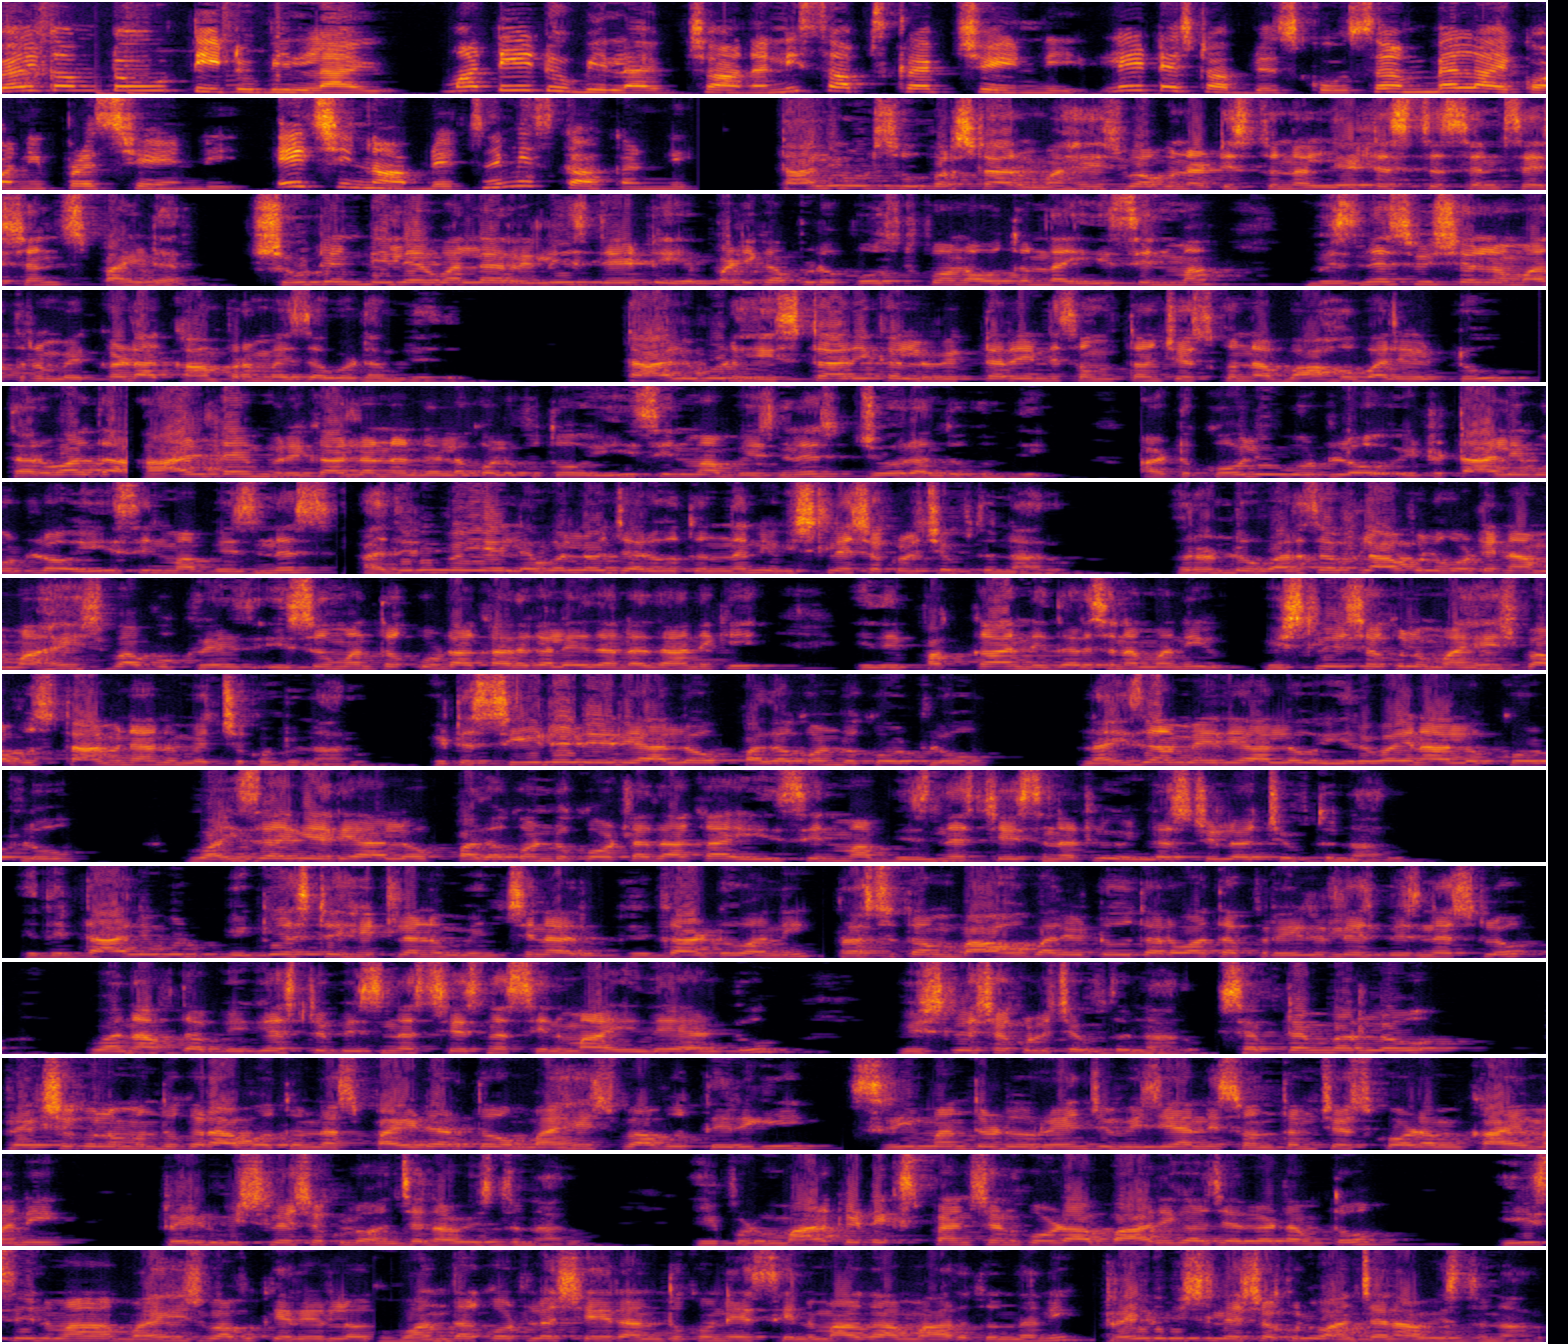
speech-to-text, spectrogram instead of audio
Welcome to T live మా T live ఛానల్ని subscribe చేయండి. లేటెస్ట్ అప్డేట్స్ కోసం బెల్ ఐకాన్ని ప్రెస్ చేయండి. ఏ చిన్న అప్డేట్స్ని మిస్ కాకండి. Tollywood super star Mahesh Babu నటిస్తున్న latest sensation Spyder shooting delay వల్ల రిలీజ్ డేట్ ఎప్పటికప్పుడు పోస్ట్ పోన్ అవుతున్న ఈ సినిమా బిజినెస్ విషయంలో మాత్రం ఎక్కడా కాంప్రమైజ్ అవ్వడం లేదు. టాలీవుడ్ హిస్టారికల్ విక్టరీని సొంతం చేసుకున్న బాహుబలి టూ తర్వాత ఆల్ టైమ్ రికార్డులను నెలకొల్పుతూ ఈ సినిమా బిజినెస్ జోరందుకుంది. అటు కోలీవుడ్లో ఇటు టాలీవుడ్లో ఈ సినిమా బిజినెస్ అదిరిపోయే లెవెల్లో జరుగుతుందని విశ్లేషకులు చెబుతున్నారు. రెండు వరుస ఫ్లాపులు కొట్టిన మహేష్ బాబు క్రేజ్ ఇసుమంతా కూడా కరగలేదన్న దానికి ఇది పక్కా నిదర్శనమని విశ్లేషకులు మహేష్ బాబు స్టామినాను మెచ్చుకుంటున్నారు. ఇటు సీడెడ్ ఏరియాలో పదకొండు కోట్లు నైజాం ఏరియాలో ఇరవై నాలుగు కోట్లు వైజాగ్ ఏరియాలో పదకొండు కోట్ల దాకా ఈ సినిమా బిజినెస్ చేసినట్లు ఇండస్ట్రీలో చెబుతున్నారు. ఇది టాలీవుడ్ బిగ్గెస్ట్ హిట్లను మించిన రికార్డు అని. ప్రస్తుతం బాహుబలి టూ తర్వాత ప్రీ రిలీజ్ బిజినెస్లో one of the biggest business చేసిన సినిమా ఇదే అంటూ విశ్లేషకులు చెబుతున్నారు. సెప్టెంబర్లో ప్రేక్షకుల ముందుకు రాబోతున్న స్పైడర్తో మహేష్ బాబు తిరిగి శ్రీమంతుడు రేంజ్ విజయాన్ని సొంతం చేసుకోవడం ఖాయమని ట్రేడ్ విశ్లేషకులు అంచనా వేస్తున్నారు. ఇప్పుడు మార్కెట్ ఎక్స్పాన్షన్ కూడా భారీగా జరగడంతో ఈ సినిమా మహేష్ బాబు కెరీర్లో వంద కోట్ల షేర్ అందుకునే సినిమాగా మారుతుందని ట్రేడ్ విశ్లేషకులు అంచనా వేస్తున్నారు.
